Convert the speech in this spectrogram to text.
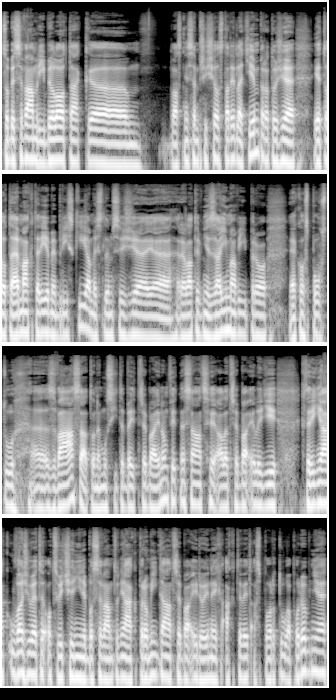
co by se vám líbilo, tak uh, vlastně jsem přišel s tady letím, protože je to téma, který je mi blízký a myslím si, že je relativně zajímavý pro jako spoustu eh, z vás a to nemusíte být třeba jenom fitnessáci, ale třeba i lidi, kteří nějak uvažujete o cvičení nebo se vám to nějak promítá třeba i do jiných aktivit a sportů a podobně.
